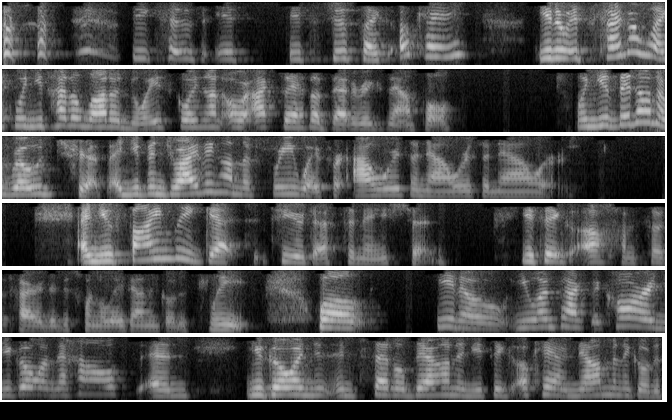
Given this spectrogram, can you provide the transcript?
because it's it's just like okay, you know, it's kind of like when you've had a lot of noise going on. Or actually, I have a better example. When you've been on a road trip and you've been driving on the freeway for hours and hours and hours, and you finally get to your destination, you think, oh, I'm so tired. I just want to lay down and go to sleep. Well, you know, you unpack the car and you go in the house and you go and, and settle down and you think, okay, now I'm going to go to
